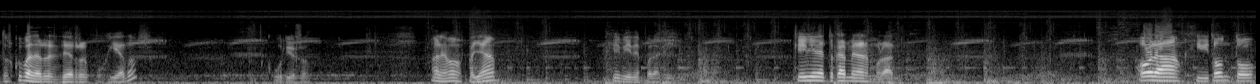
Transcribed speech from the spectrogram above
¿Dos cuevas de, de refugiados? Curioso. Vale, vamos para allá. ¿Qué viene por aquí? ¿Qué viene a tocarme las moral? Hola, giritonto.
